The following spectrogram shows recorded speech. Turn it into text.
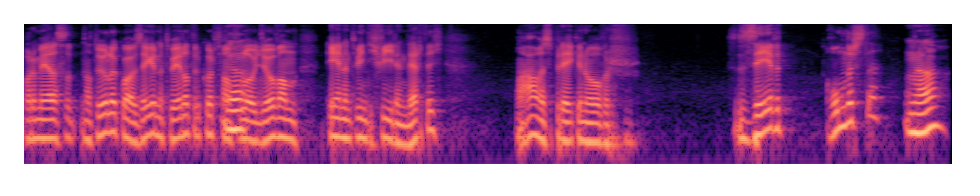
Waarmee dat ze natuurlijk wou zeggen, het wereldrecord van Ja. Flo Jo van 21-34. Maar we spreken over 700ste Ja.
